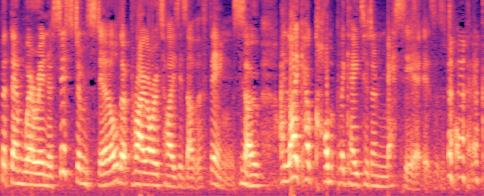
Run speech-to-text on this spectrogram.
But then we're in a system still that prioritizes other things. Mm. So I like how complicated and messy it is as a topic.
